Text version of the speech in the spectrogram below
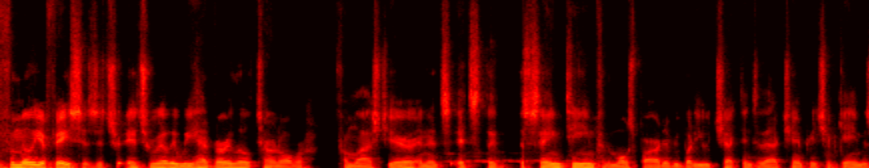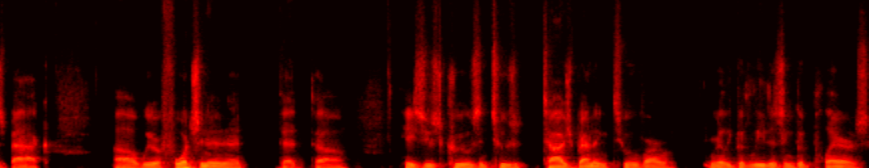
familiar faces. It's it's really we had very little turnover from last year, and it's it's the, the same team for the most part. Everybody who checked into that championship game is back. Uh, we were fortunate that that uh, Jesus Cruz and two, Taj Benning, two of our really good leaders and good players,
